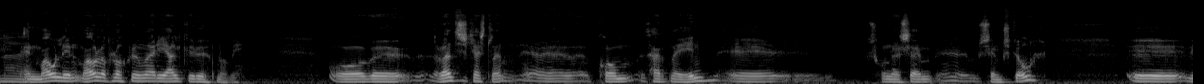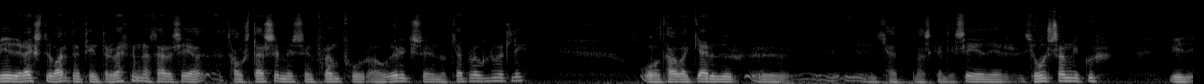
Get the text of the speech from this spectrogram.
Nei. en málin, málaflokkurum var í algjöru uppnámi og uh, Landískjæslan uh, kom þarna inn uh, svona sem, um, sem skjól uh, við rekstu varnartindar verkefna þar að segja þá starfsemi sem framfór á öryggsveginn og keflagluvöldi og það var gerður uh, hérna skal ég segja þér þjónsamningur við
